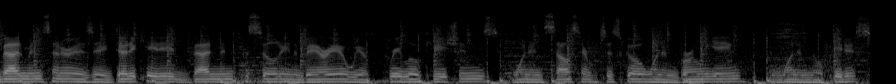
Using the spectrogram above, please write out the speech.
Badminton Center is a dedicated badminton facility in the Bay Area. We have three locations, one in South San Francisco, one in Burlingame, and one in Milpitas.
